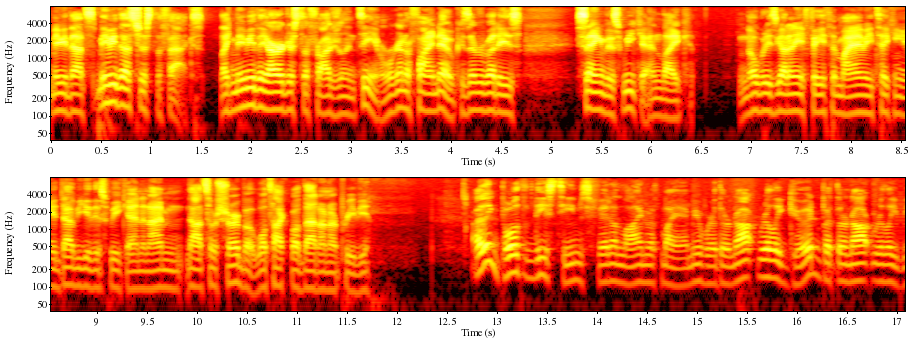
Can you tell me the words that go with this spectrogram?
Maybe that's maybe that's just the facts. Like maybe they are just a fraudulent team. We're gonna find out because everybody's saying this weekend like nobody's got any faith in Miami taking a W this weekend, and I'm not so sure. But we'll talk about that on our preview. I think both of these teams fit in line with Miami, where they're not really good, but they're not really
